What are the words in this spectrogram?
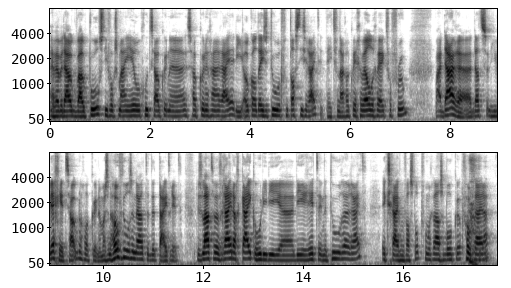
En we hebben daar ook Wout Poels, die volgens mij heel goed zou kunnen, zou kunnen gaan rijden. Die ook al deze Tour fantastisch rijdt. Deed vandaag ook weer geweldig werk voor Froome. Maar daar, eh, dat, die wegrit zou ook nog wel kunnen. Maar zijn hoofddoel is inderdaad de, tijdrit. Dus laten we vrijdag kijken hoe hij die, eh, die rit in de Tour eh, rijdt. Ik schrijf hem vast op voor mijn glazen bolcup voor vrijdag.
